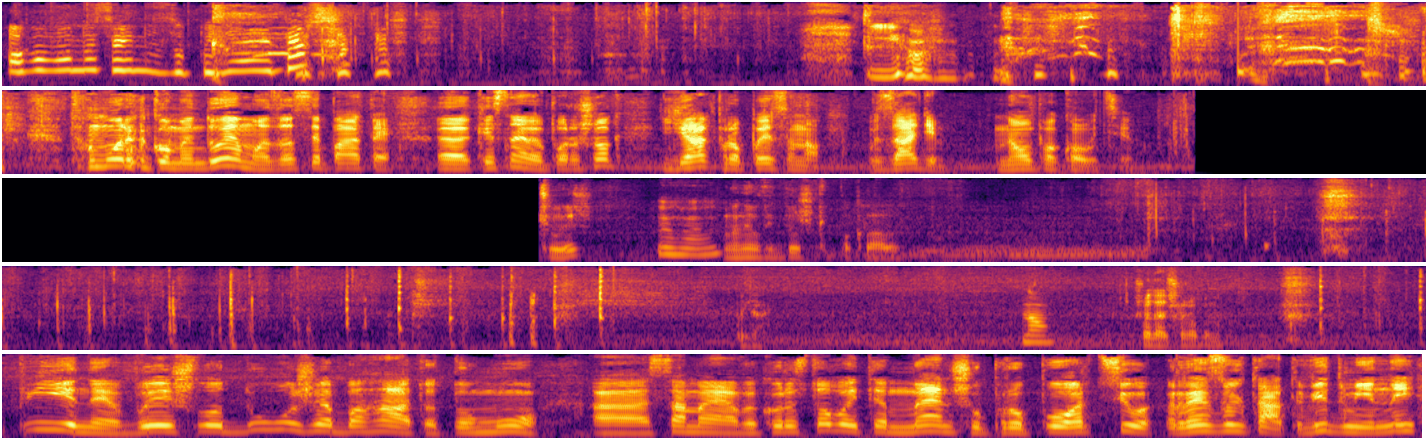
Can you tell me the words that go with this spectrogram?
А воно це не зупиняє більше. Юр, Тому рекомендуємо засипати е, кисневий порошок, як прописано ззаді на упаковці. Чуєш? Мгм. Вони в відушки поклали. Бля. Ну. Що далі робимо? Піни вийшло дуже багато, тому е, саме використовуйте меншу пропорцію. Результат відмінний.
